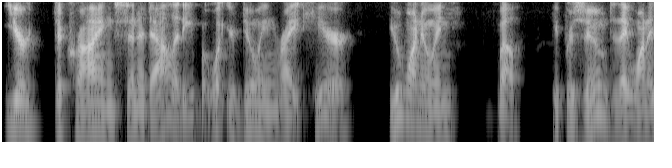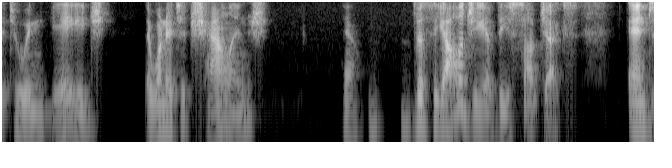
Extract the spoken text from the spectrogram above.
"You're decrying synodality, but what you're doing right here, you want to, in, well, he presumed they wanted to engage, they wanted to challenge yeah. the theology of these subjects. And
